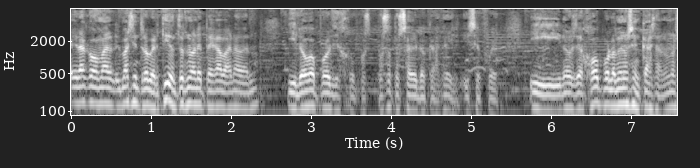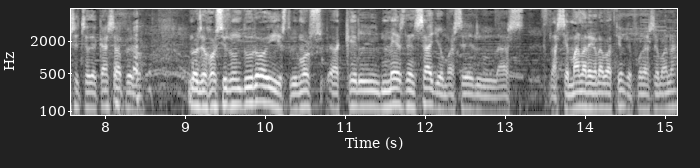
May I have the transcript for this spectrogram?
era como más, el más introvertido, entonces no le pegaba nada, ¿no? Y luego pues dijo, pues vosotros sabéis lo que hacéis, y se fue. Y nos dejó por lo menos en casa, no nos echó de casa, pero nos dejó sin un duro y estuvimos aquel mes de ensayo más el- las- la semana de grabación, que fue una semana,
